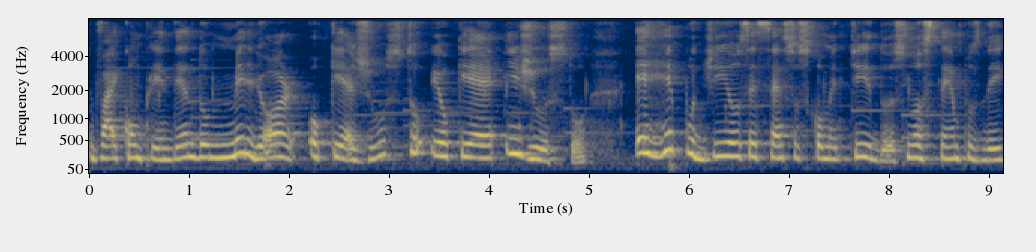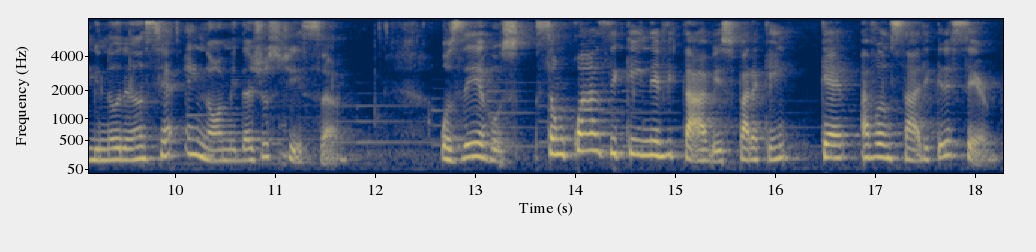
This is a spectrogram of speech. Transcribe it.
vai compreendendo melhor o que é justo e o que é injusto, e repudia os excessos cometidos nos tempos de ignorância em nome da justiça. Os erros são quase que inevitáveis para quem quer avançar e crescer.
